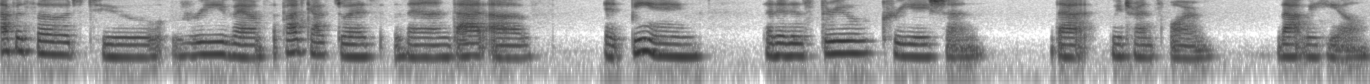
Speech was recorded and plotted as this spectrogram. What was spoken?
episode to revamp the podcast with than that of it being that it is through creation that we transform, that we heal,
